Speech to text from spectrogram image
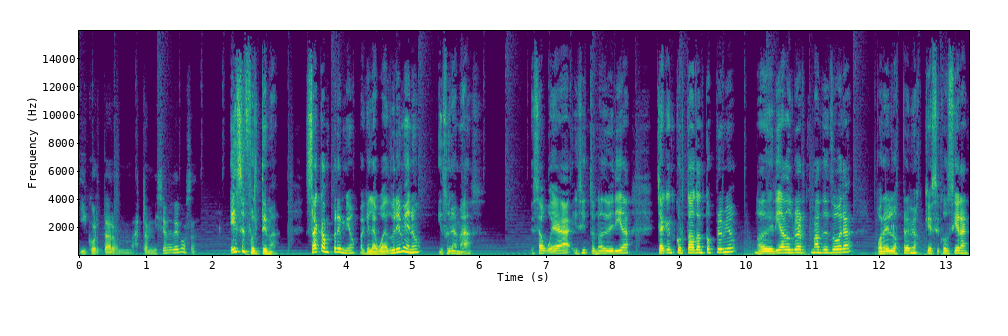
y cortaron más transmisiones de cosas. Ese fue el tema. Sacan premios para que la weá dure menos y dura más. Esa weá, insisto, no debería, ya que han cortado tantos premios, no debería durar más de dos horas. Poner los premios que se consideran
